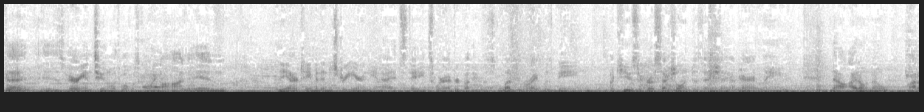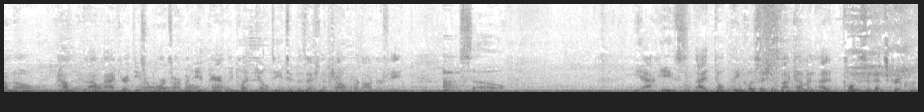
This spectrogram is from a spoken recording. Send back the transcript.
that is very in tune with what was going on in the entertainment industry here in the United States, where everybody was left and right was being accused of gross sexual imposition. Apparently, now I don't know, I don't know how how accurate these reports are, but he apparently pled guilty to possession of child pornography. So, yeah, he's. I don't. Inquisition's not coming. Uh, Columbus Events Group was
